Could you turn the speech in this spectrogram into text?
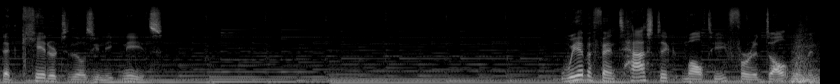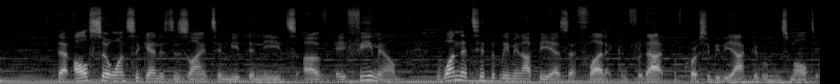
that catered to those unique needs. We have a fantastic multi for adult women that also, once again, is designed to meet the needs of a female, one that typically may not be as athletic, and for that, of course, would be the active women's multi.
